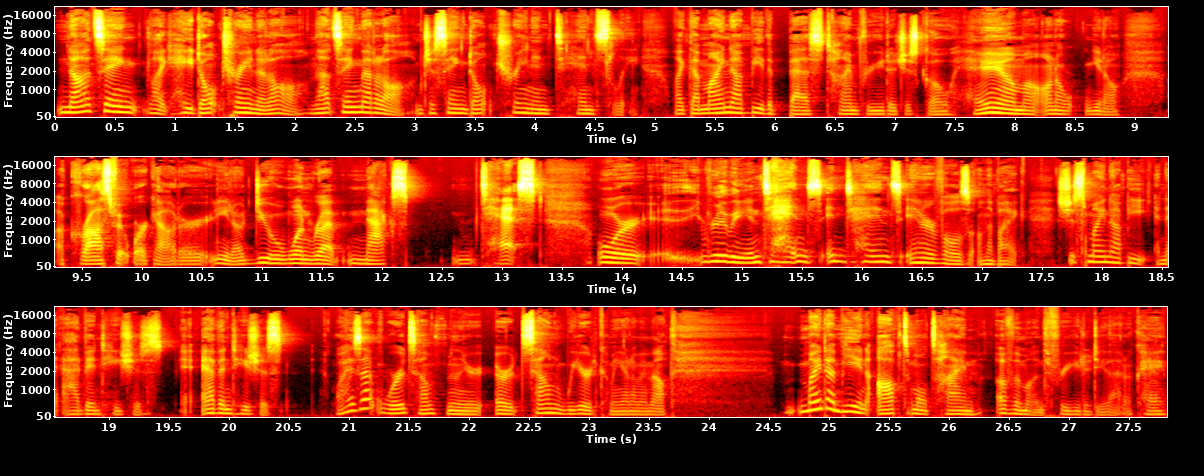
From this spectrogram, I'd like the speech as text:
not saying like, hey, don't train at all. I'm not saying that at all. I'm just saying don't train intensely. Like that might not be the best time for you to just go ham on a, you know, a CrossFit workout or, you know, do a one rep max test or really intense, intense intervals on the bike. It just might not be an advantageous, advantageous. Why does that word sound familiar or sound weird coming out of my mouth? Might not be an optimal time of the month for you to do that, okay?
